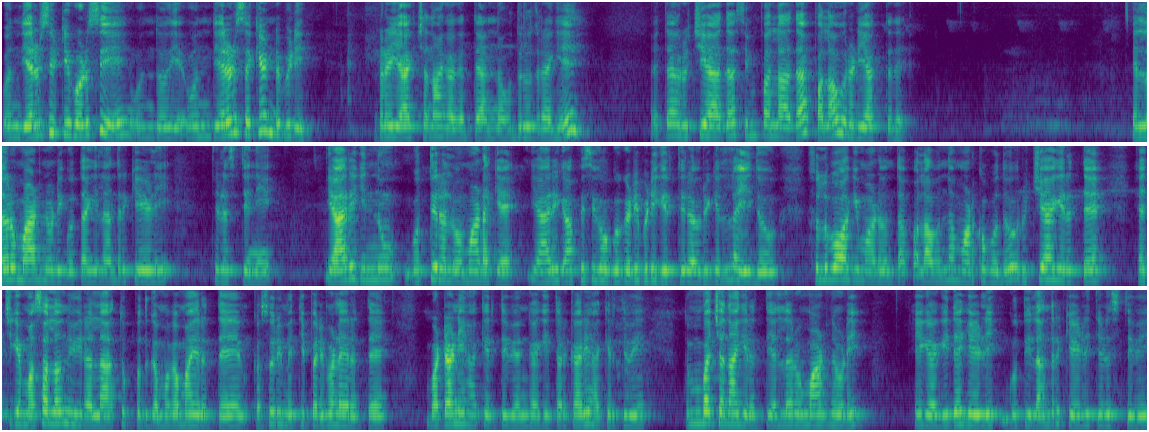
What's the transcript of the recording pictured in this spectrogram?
ಒಂದು ಎರಡು ಸಿಟಿ ಹೊಡೆಸಿ, ಒಂದು ಒಂದು ಎರಡು ಸೆಕೆಂಡ್ ಬಿಡಿ. ಡ್ರೈ ಆಗಿ ಚೆನ್ನಾಗಾಗುತ್ತೆ ಅನ್ನ ಉದುರುದ್ರಾಗಿ ಆಯಿತಾ? ರುಚಿಯಾದ ಸಿಂಪಲ್ ಆದ ಪಲಾವ್ ರೆಡಿ ಆಗ್ತದೆ. ಎಲ್ಲರೂ ಮಾಡಿ ನೋಡಿ ಗೊತ್ತಾಗಿಲ್ಲ ಅಂದರೆ ಕೇಳಿ, ತಿಳಿಸ್ತೀನಿ. ಯಾರಿಗಿನ್ನೂ ಗೊತ್ತಿರಲ್ವ ಮಾಡೋಕ್ಕೆ? ಯಾರಿಗೆ ಆಫೀಸಿಗೆ ಹೋಗೋ ಗಡಿಬಿಡಿಗಿರ್ತೀರೋ ಅವರಿಗೆಲ್ಲ ಇದು ಸುಲಭವಾಗಿ ಮಾಡುವಂಥ ಪಲಾವನ್ನು ಮಾಡ್ಕೋಬೋದು. ರುಚಿಯಾಗಿರುತ್ತೆ, ಹೆಚ್ಚಿಗೆ ಮಸಾಲನೂ ಇರಲ್ಲ, ತುಪ್ಪದ ಘಮ ಘಮ ಇರುತ್ತೆ, ಕಸೂರಿ ಮೆತ್ತಿ ಪರಿಮಳ ಇರುತ್ತೆ, ಬಟಾಣಿ ಹಾಕಿರ್ತೀವಿ, ಹಂಗಾಗಿ ತರಕಾರಿ ಹಾಕಿರ್ತೀವಿ, ತುಂಬ ಚೆನ್ನಾಗಿರುತ್ತೆ. ಎಲ್ಲರೂ ಮಾಡಿ ನೋಡಿ. ಹೀಗಾಗಿದೆ ಹೇಳಿ ಗೊತ್ತಿಲ್ಲ ಅಂದರೆ ಕೇಳಿ ತಿಳಿಸ್ತೀವಿ.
